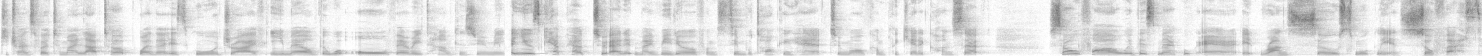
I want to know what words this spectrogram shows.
to transfer to my laptop, whether it's Google Drive, email, they were all very time consuming. I use CapCut to edit my video from simple talking head to more complicated concept. So far with this MacBook Air, it runs so smoothly and so fast.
